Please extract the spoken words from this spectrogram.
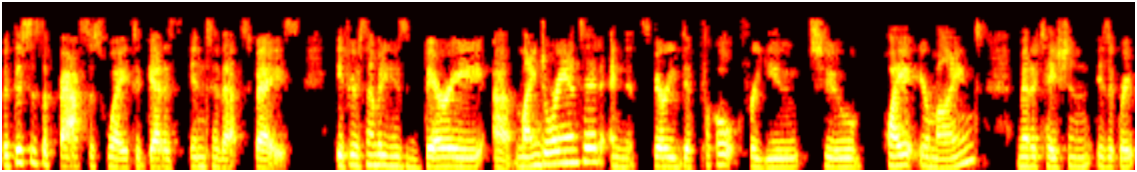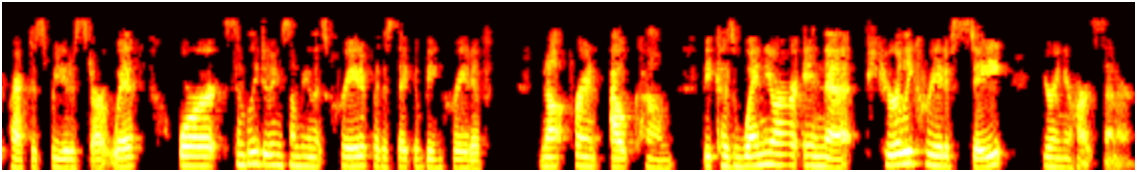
But this is the fastest way to get us into that space. If you're somebody who's very uh, mind oriented and it's very difficult for you to quiet your mind, meditation is a great practice for you to start with, or simply doing something that's creative for the sake of being creative, not for an outcome. Because when you're in that purely creative state, you're in your heart center.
